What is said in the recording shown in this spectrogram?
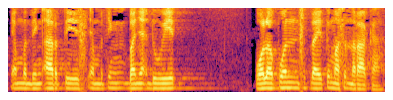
yang penting artis, yang penting banyak duit. Walaupun setelah itu masuk neraka.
